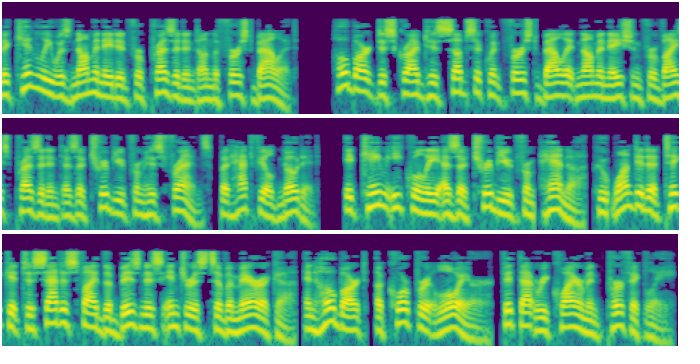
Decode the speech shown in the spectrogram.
McKinley was nominated for president on the first ballot. Hobart described his subsequent first ballot nomination for vice president as a tribute from his friends, but Hatfield noted, it came equally as a tribute from Hanna, who wanted a ticket to satisfy the business interests of America, and Hobart, a corporate lawyer, fit that requirement perfectly.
